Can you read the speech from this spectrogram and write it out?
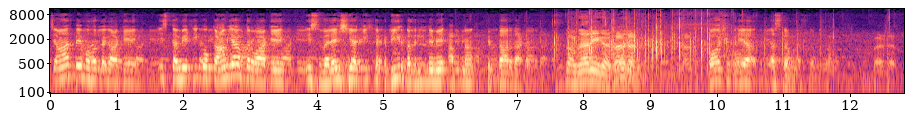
چاند پہ مہر لگا کے، اس کمیٹی کو کامیاب کروا کے، اس ویلنشیا کی تقدیر بدلنے میں اپنا کردار ادا کریں۔ ویری گڈ بہت شکریہ السلام علیکم۔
